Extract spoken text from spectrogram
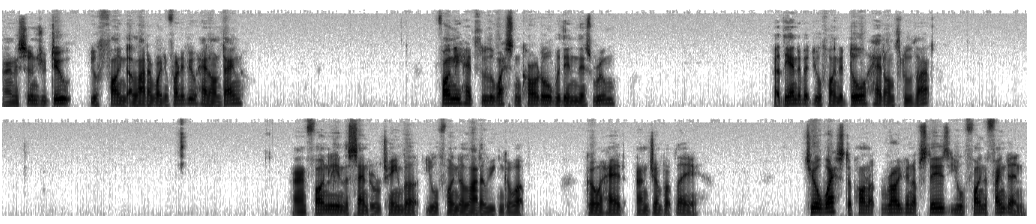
And as soon as you do, you'll find a ladder right in front of you. Head on down. Finally, head through the western corridor within this room. At the end of it, you'll find a door. Head on through that. And finally in the central chamber, you will find a ladder you can go up. Go ahead and jump up there. To your west, upon arriving upstairs, you will find a fountain.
